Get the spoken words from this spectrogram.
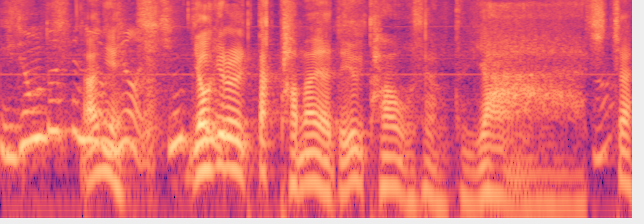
이 정도 해놓으면 진짜 여기를 딱 담아야 돼. 여기 담아보세요. 야, 진짜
